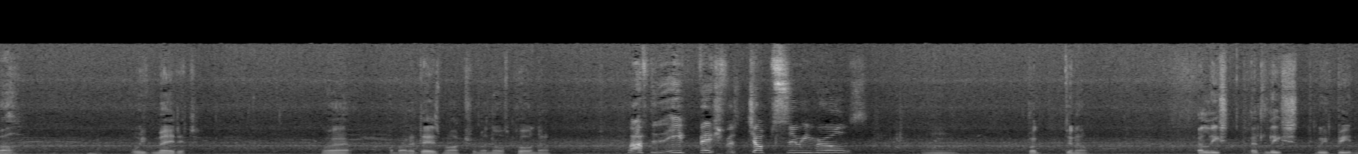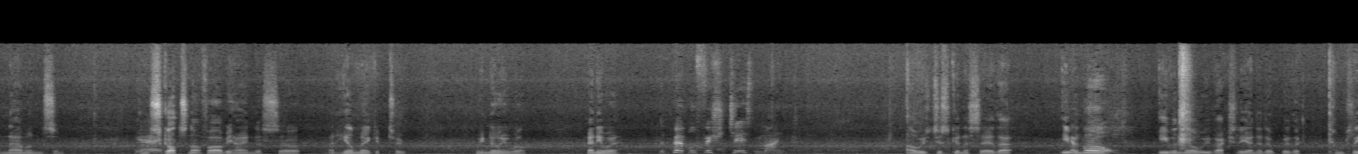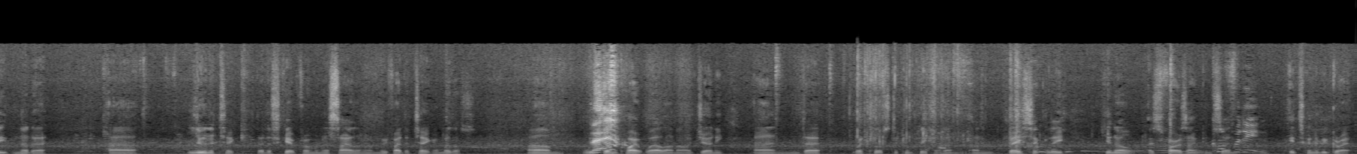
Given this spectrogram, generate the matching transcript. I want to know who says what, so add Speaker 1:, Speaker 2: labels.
Speaker 1: Well, we've made it. We're about a day's march from the North Pole now.
Speaker 2: We'll have to eat fish for chop suey rules.
Speaker 1: But, you know, at least at least we've beaten Amundsen.
Speaker 2: Yeah.
Speaker 1: And Scott's not far behind us, so and he'll make it too. We know he will. Anyway,
Speaker 2: The purple fish taste mine.
Speaker 1: I was just gonna say that even though even though we've actually ended up with a complete another uh, lunatic that escaped from an asylum and we've had to take him with us. Um, we've done quite well on our journey and uh, we're close to completion and, and basically, you know, as far as I'm concerned, it's going to be great.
